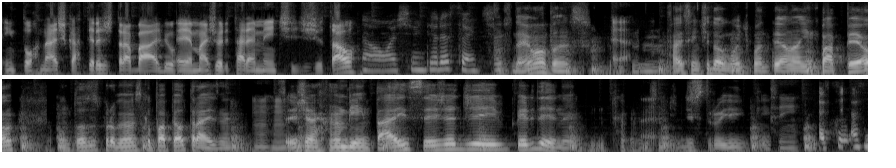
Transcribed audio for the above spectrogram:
em tornar as carteiras de trabalho é, majoritariamente digital? Não, achei interessante. Isso daí é um avanço. É. Não faz sentido algum a gente manter ela em papel, com todos os problemas que o papel traz, né? Uhum. Seja ambientais, seja de perder, né? É. De destruir, enfim. Sim, Assim, assim.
